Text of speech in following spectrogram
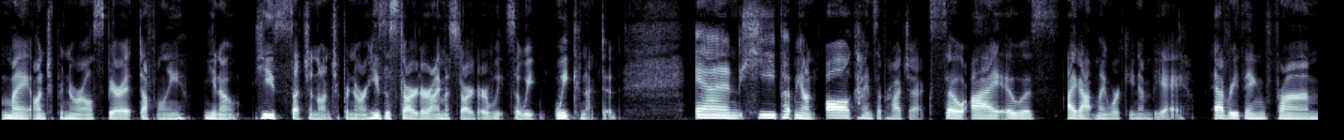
my entrepreneurial spirit definitely, you know, he's such an entrepreneur. He's a starter, I'm a starter. We, so we we connected. And he put me on all kinds of projects. So I it was I got my working MBA. Everything from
